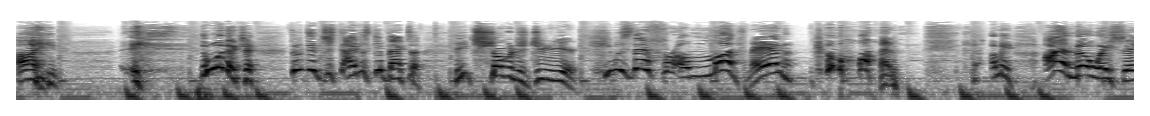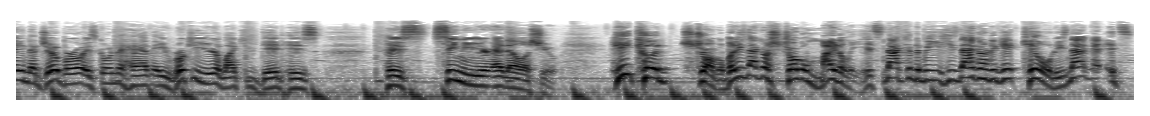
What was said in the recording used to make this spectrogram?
I the one that, that just I just get back to he struggled his junior year. He was there for a month, man. Come on. I mean, I am no way saying that Joe Burrow is going to have a rookie year like he did his his senior year at LSU. He could struggle, but he's not going to struggle mightily. It's not going to be. He's not going to get killed. He's not. It's.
